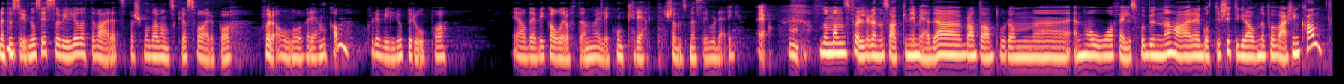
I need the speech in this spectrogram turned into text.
Men til syvende og sist så vil jo dette være et spørsmål det er vanskelig å svare på for alle over én kam. For det vil jo bero på ja, det vi kaller ofte en veldig konkret skjønnsmessig vurdering. Ja. Mm. Når man følger denne saken i media, bl.a. hvordan eh, NHO og Fellesforbundet har gått i skyttergravene på hver sin kant,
